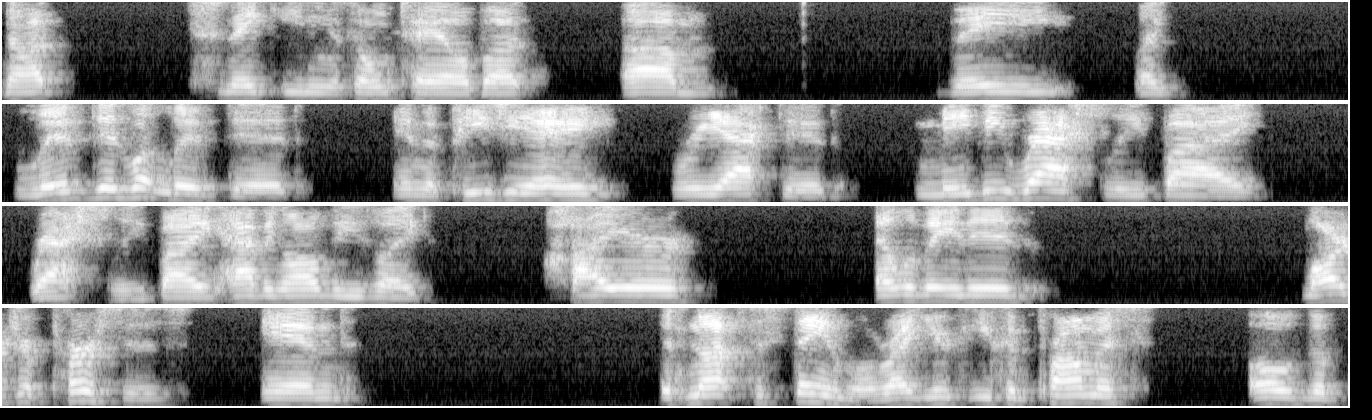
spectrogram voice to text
not snake eating its own tail, but um, they like LIV did what LIV did, and the PGA reacted maybe rashly by rashly by having all these like higher elevated larger purses and it's not sustainable right? You you can promise oh the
